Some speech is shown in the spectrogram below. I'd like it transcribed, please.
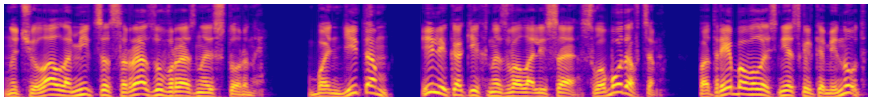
начала ломиться сразу в разные стороны. Бандитам, или, как их назвала лиса, свободовцам, потребовалось несколько минут,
